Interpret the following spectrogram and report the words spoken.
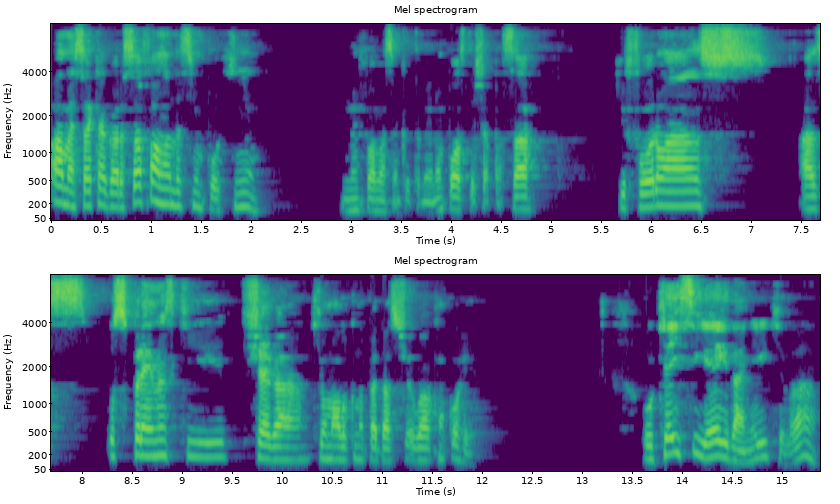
Ah, mas só que agora, só falando assim um pouquinho, uma informação que eu também não posso deixar passar, que foram as, as os prêmios que chega, que o maluco no pedaço chegou a concorrer. O KCA da Nick lá,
